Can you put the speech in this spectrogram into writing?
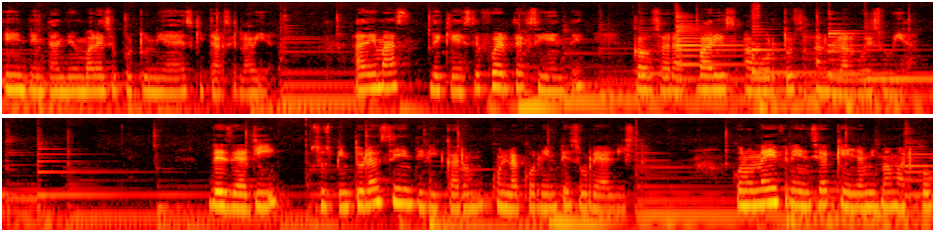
e intentando en varias oportunidades quitarse la vida. Además de que este fuerte accidente causará varios abortos a lo largo de su vida. Desde allí, sus pinturas se identificaron con la corriente surrealista, con una diferencia que ella misma marcó.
